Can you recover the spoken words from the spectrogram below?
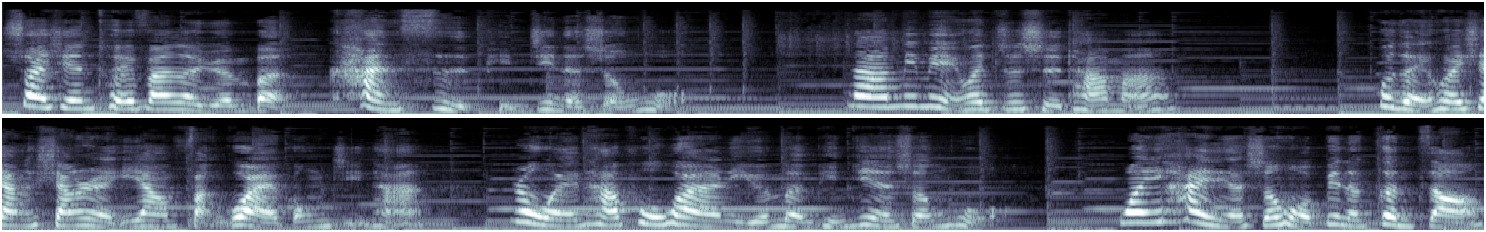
率先推翻了原本看似平静的生活，那面面也会支持他吗？或者也会像乡人一样反过来攻击他，认为他破坏了你原本平静的生活？万一害你的生活变得更糟，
